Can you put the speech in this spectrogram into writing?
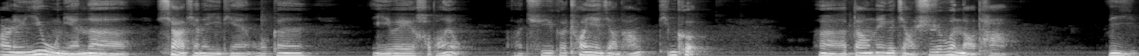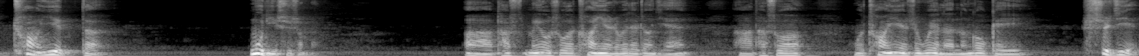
二零一五年的夏天的一天，我跟一位好朋友啊去一个创业讲堂听课啊。当那个讲师问到他：“你创业的目的是什么？”啊，他没有说创业是为了挣钱啊，他说：“我创业是为了能够给世界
